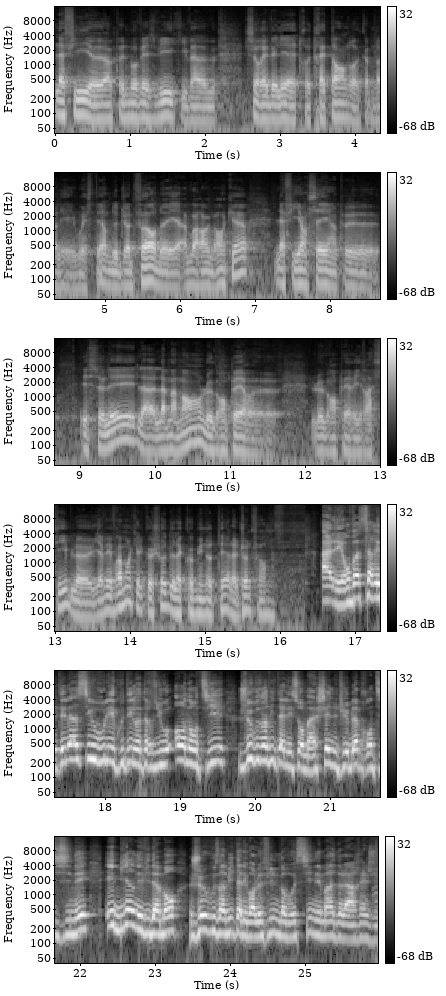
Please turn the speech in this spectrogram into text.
la fille euh, un peu de mauvaise vie qui va se révéler être très tendre comme dans les westerns de John Ford et avoir un grand cœur, la fiancée un peu esselée, la, la maman, le grand-père le grand-père irascible. Il y avait vraiment quelque chose de la communauté à la John Ford. Allez, on va s'arrêter là. Si vous voulez écouter l'interview en entier, je vous invite à aller sur ma chaîne YouTube L'Apprenti Ciné. Et bien évidemment, je vous invite à aller voir le film dans vos cinémas de la région.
